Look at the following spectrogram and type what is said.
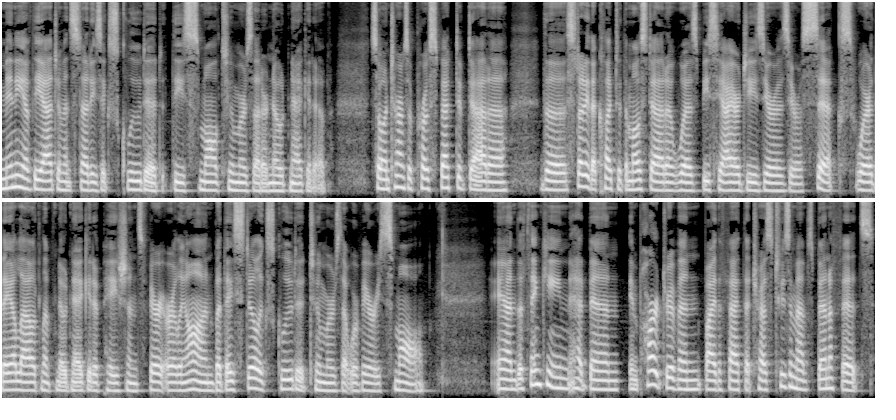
many of the adjuvant studies excluded these small tumors that are node negative. So, in terms of prospective data, the study that collected the most data was BCIRG 006, where they allowed lymph node negative patients very early on, but they still excluded tumors that were very small. And the thinking had been in part driven by the fact that trastuzumab's benefits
